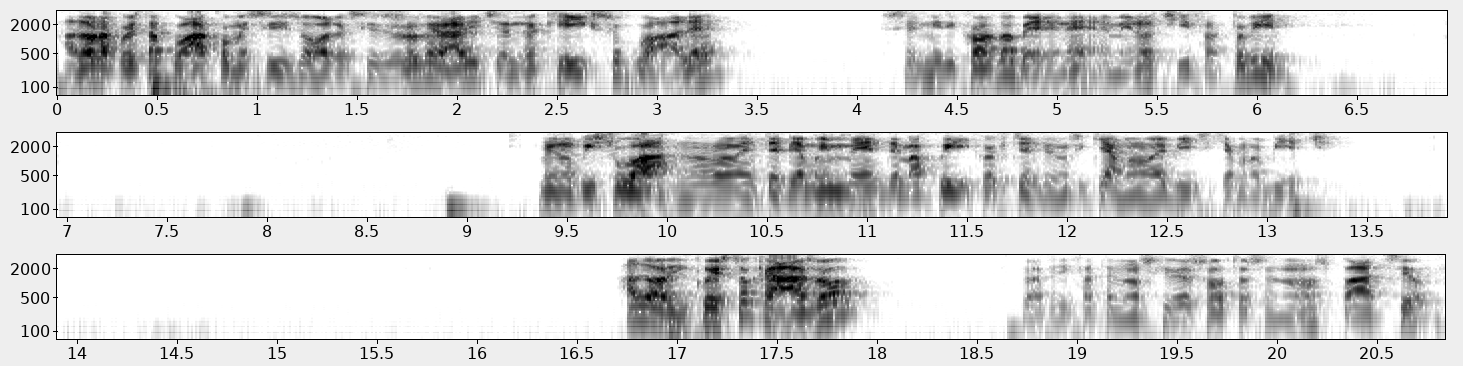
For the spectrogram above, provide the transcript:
Allora questa qua come si risolve? Si risolverà dicendo che x uguale, se mi ricordo bene, è meno c fratto b. Meno b su a normalmente abbiamo in mente, ma qui i coefficienti non si chiamano a e b, si chiamano b e c. Allora in questo caso, scusate, fatemelo scrivere sotto se non ho spazio,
